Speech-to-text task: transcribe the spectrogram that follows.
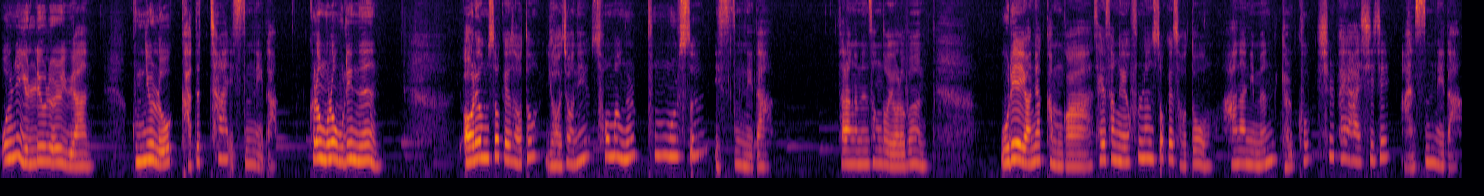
온 인류를 위한 국률로 가득 차 있습니다. 그러므로 우리는 어려움 속에서도 여전히 소망을 품을 수 있습니다. 사랑하는 성도 여러분, 우리의 연약함과 세상의 혼란 속에서도 하나님은 결코 실패하시지 않습니다.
